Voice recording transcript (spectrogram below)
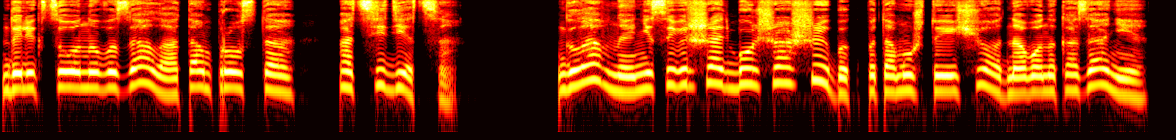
до лекционного зала, а там просто отсидеться. Главное, не совершать больше ошибок, потому что еще одного наказания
